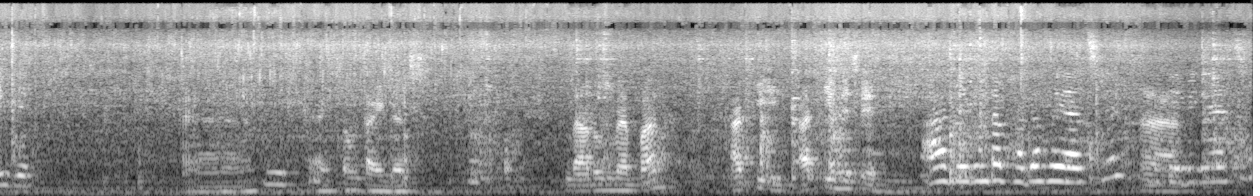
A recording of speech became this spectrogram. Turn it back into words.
এই যে। হ্যাঁ, একদম টাইট আছে। দারুণ ব্যাপার। আর কি আর কি হয়েছে? আর বেগুনটা ভাজা হয়ে আছে। টেবিলে আছে।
